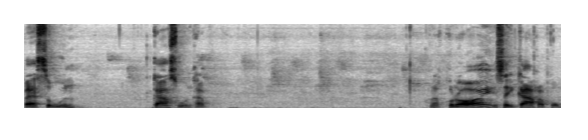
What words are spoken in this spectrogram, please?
แปดศูนย์เก้าศูนย์ครับหลักร้อยใส่เก้าครับผม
